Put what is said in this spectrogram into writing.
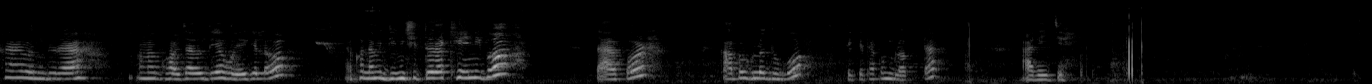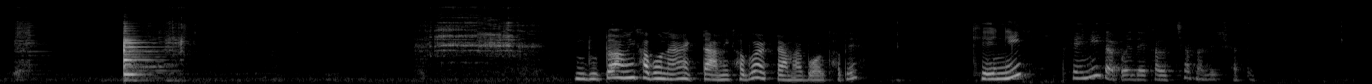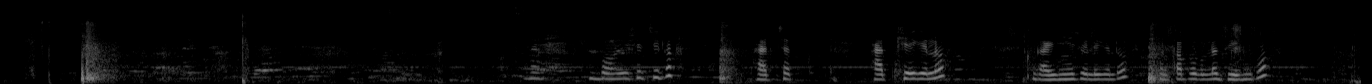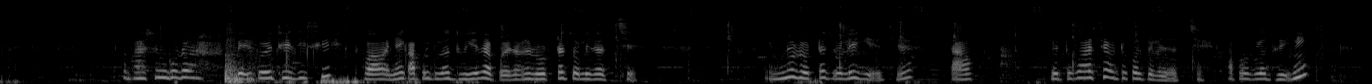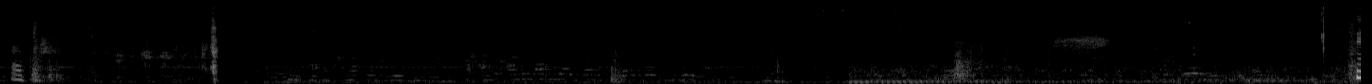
হ্যাঁ বন্ধুরা, আমার ঘর ঝাড়ু দিয়ে হয়ে গেল। এখন আমি ডিম সিদ্ধটা খেয়ে নিব। তারপর কাপড়গুলো ধুবো। দেখে থাকুন ব্লগটা। আর এই যে, দুটো আমি খাব না, একটা আমি খাব, একটা আমার বর খাবে। খেয়ে নিই খেয়ে নিই, তারপরে দেখা হচ্ছে আপনাদের সাথে। বর এসেছিল, ভাত চাত ভাত খেয়ে গেল, গাড়ি নিয়ে চলে গেল কাপড়গুলো ধুয়ে নেব বাসনগুলো বের করে ধুয়ে দিছি ধোয়া হয়নি কাপড়গুলো ধুয়ে তারপরে নাহলে রোডটা চলে যাচ্ছে। এমনি রোডটা চলে গিয়েছে, তাও যেটুকু আছে ওটুকু চলে যাচ্ছে। কাপড়গুলো ধুয়ে নিই, তারপর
